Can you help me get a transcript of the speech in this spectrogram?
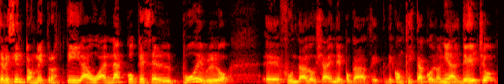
300 metros Tiahuanaco, que es el pueblo eh, fundado ya en época de, conquista colonial. De hecho,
